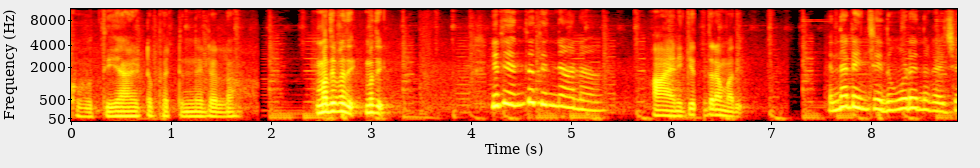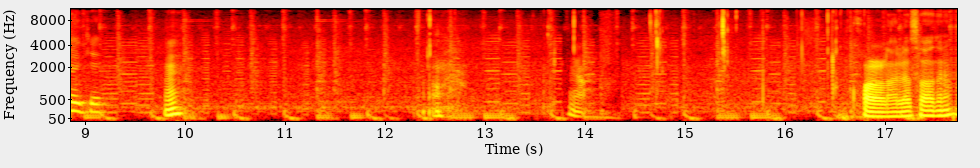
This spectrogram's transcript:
കൊതിയായിട്ട് പറ്റുന്നില്ലല്ലോ. മതി മതി മതി. ഇത് എന്ത് തിന്നാനാ? ആ എനിക്ക് ഇത്ര മതി. എന്നാ ടിൻച ഇതും കൂടെ ഒന്ന് കഴിച്ചു നോക്കിയേ. ഉം? ആ. കൊള്ളാലോ സാധനം?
